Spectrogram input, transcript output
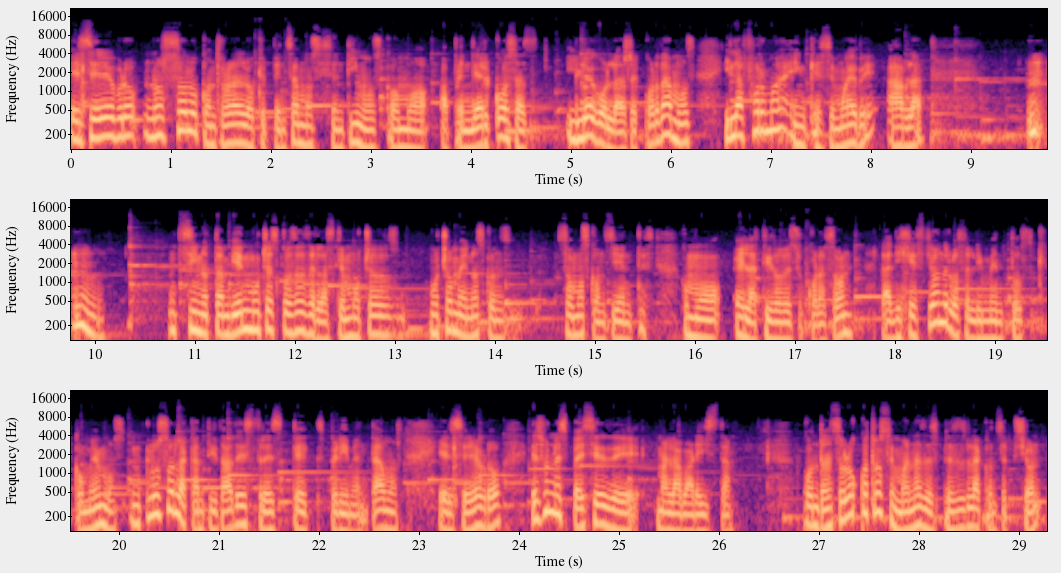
El cerebro no solo controla lo que pensamos y sentimos, como aprender cosas y luego las recordamos, y la forma en que se mueve, habla, sino también muchas cosas de las que muchos, mucho menos somos conscientes, como el latido de su corazón, la digestión de los alimentos que comemos, incluso la cantidad de estrés que experimentamos. El cerebro es una especie de malabarista. Con tan solo cuatro semanas después de la concepción,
